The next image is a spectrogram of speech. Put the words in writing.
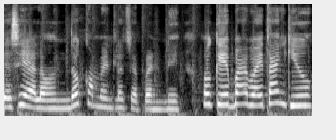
చేసి ఎలా ఉందో కమెంట్లో చెప్పండి. Okay bye bye. Thank you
